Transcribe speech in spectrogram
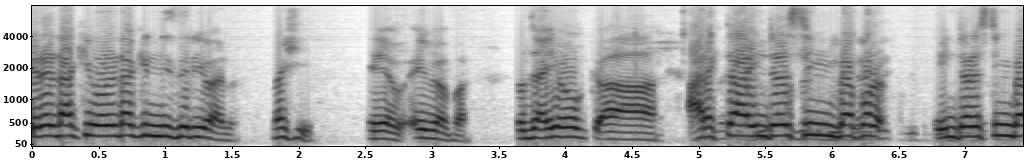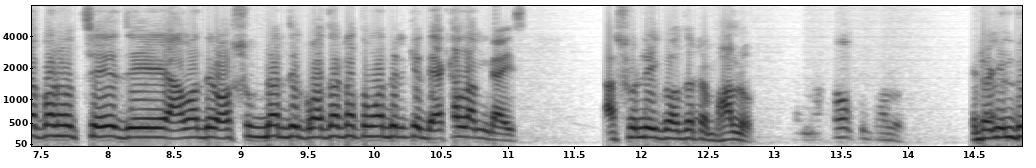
এরে ডাকি ওরে ডাকি নিজেরই হয় না নাকি? এই ব্যাপার। তো যাই হোক আহ, আরেকটা ইন্টারেস্টিং ব্যাপার ইন্টারেস্টিং ব্যাপার হচ্ছে যে আমাদের অশোকদার যে গজাটা তোমাদেরকে দেখালাম গাইস আসলে এই গজাটা ভালো। এটা কিন্তু।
